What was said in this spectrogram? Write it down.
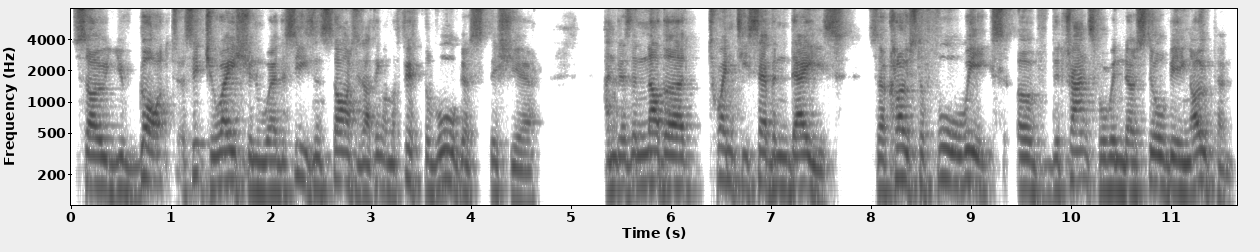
So you've got a situation where the season started, I think, on the 5th of August this year, and there's another 27 days. So close to four weeks of the transfer window still being open.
